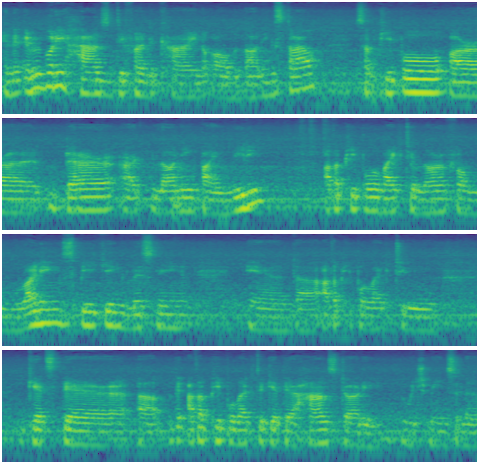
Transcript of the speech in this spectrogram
And everybody has different kind of learning style. Some people are better at learning by reading other people like to learn from writing, speaking, listening, and uh, other people like to get their uh, the other people like to get their hands dirty, which means in a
